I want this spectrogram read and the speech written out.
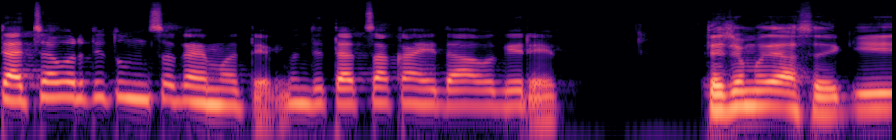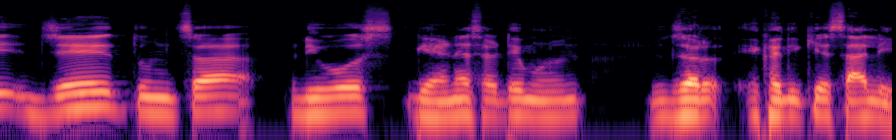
त्याच्यावरती तुमचं काय मत आहे? म्हणजे त्याचा कायदा वगैरे? त्याच्यामध्ये असं आहे की जे तुमचा डिवोर्स घेण्यासाठी म्हणून जर एखादी केस आली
